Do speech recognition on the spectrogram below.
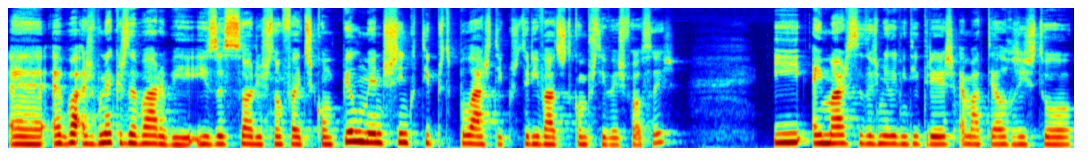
Uh, as bonecas da Barbie e os acessórios são feitos com pelo menos 5 tipos de plásticos derivados de combustíveis fósseis. E em março de 2023 a Mattel registrou,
